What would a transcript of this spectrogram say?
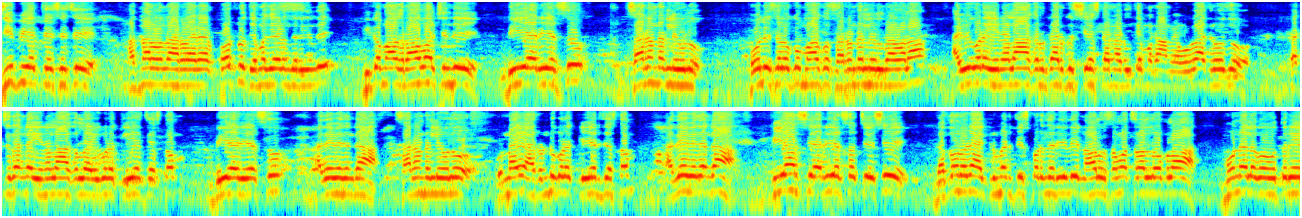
జీపీఎస్ చేసేసి పద్నాలుగు వందల అరవై ఆరు కోట్లు జమ చేయడం జరిగింది. ఇక మాకు రావాల్సింది డిఆర్ఎస్ సరెండర్ లీవ్లు. పోలీసులకు మాకు సరెండర్ లీవ్లు రావాలా? అవి కూడా ఈ నెల ఆఖరి గారికి సిఎస్ అడిగితే మన ఆమె ఉగాది రోజు ఖచ్చితంగా ఈ నెల ఆఖరిలో అవి కూడా క్లియర్ చేస్తాం. డిఆర్ఎస్ అదేవిధంగా సరెండర్ లీవ్లు ఉన్నాయి. ఆ రెండు కూడా క్లియర్ చేస్తాం. అదే విధంగా పిఆర్సీ అరియర్స్ వచ్చేసి గతంలోనే అగ్రిమెంట్ తీసుకోవడం జరిగింది. నాలుగు సంవత్సరాల లోపల మూడు నెలలకు ఒకరి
